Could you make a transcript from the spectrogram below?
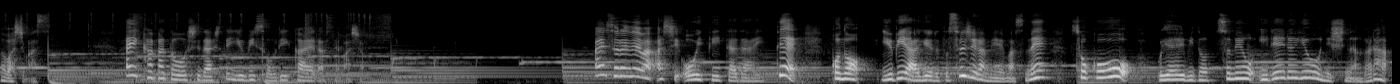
伸ばします。はいかかとを押し出して指反り返らせましょう。では足置いていただいてこの指上げると筋が見えますね。そこを親指の爪を入れるようにしながら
